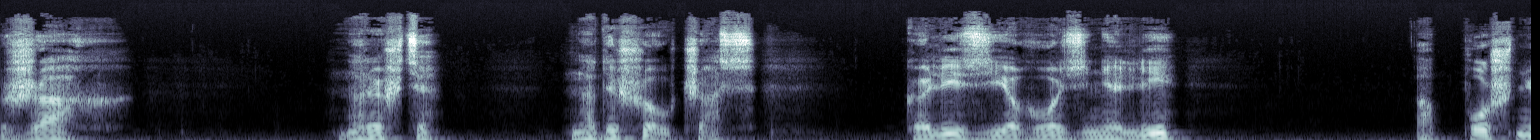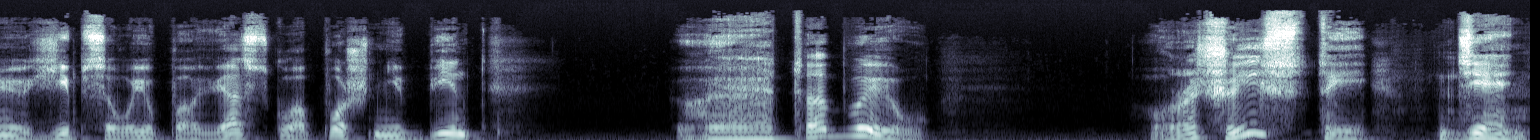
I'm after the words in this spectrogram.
жах. Нарэшце надышоў час, калі з яго знялі, апошнюю гіпсавую павязку апошні бінт гэта быў урачысты дзень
